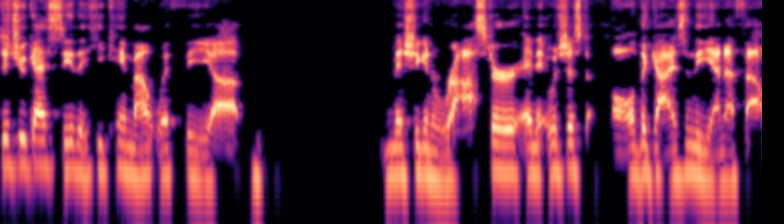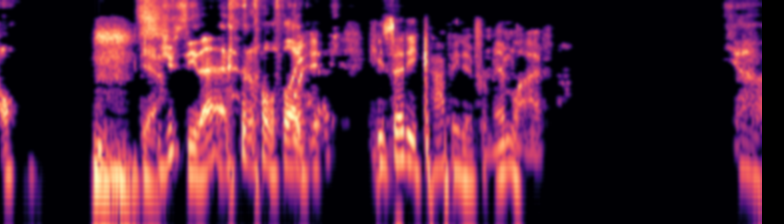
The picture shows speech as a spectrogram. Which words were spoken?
did you guys see that he came out with the uh, Michigan roster, and it was just all the guys in the NFL? Yeah. Did you see that? like, Well, it- He said he copied it from MLive. Yeah,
